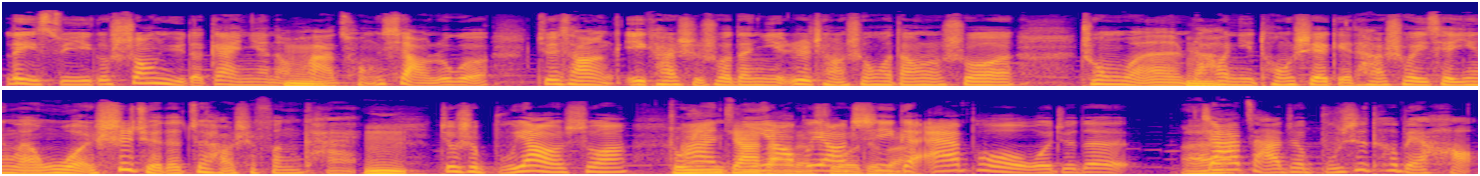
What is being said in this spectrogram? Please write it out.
类似于一个双语的概念的话，嗯从小如果就像一开始说的，你日常生活当中说中文，然后你同时也给他说一些英文，我是觉得最好是分开，嗯，就是不要说啊，你要不要吃一个 apple？我觉得。哎夹杂着不是特别好，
